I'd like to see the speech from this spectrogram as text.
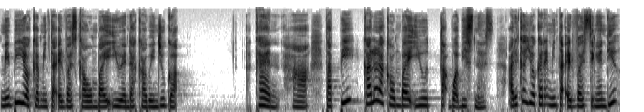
Maybe you akan minta advice kawan baik you yang dah kahwin juga. Kan? Ha. Tapi kalau lah kawan baik you tak buat business, adakah you akan minta advice dengan dia?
